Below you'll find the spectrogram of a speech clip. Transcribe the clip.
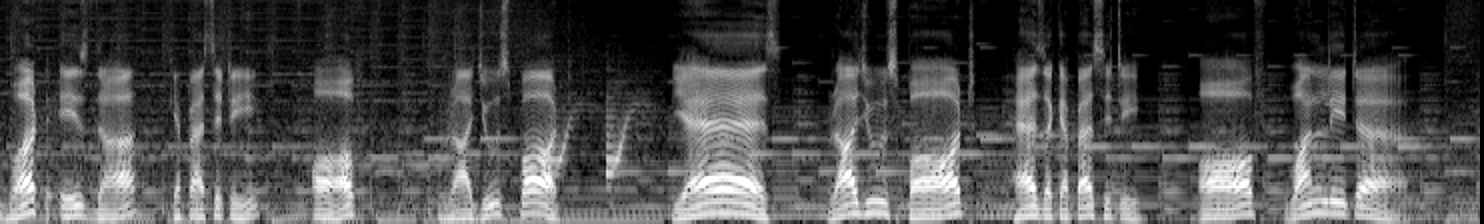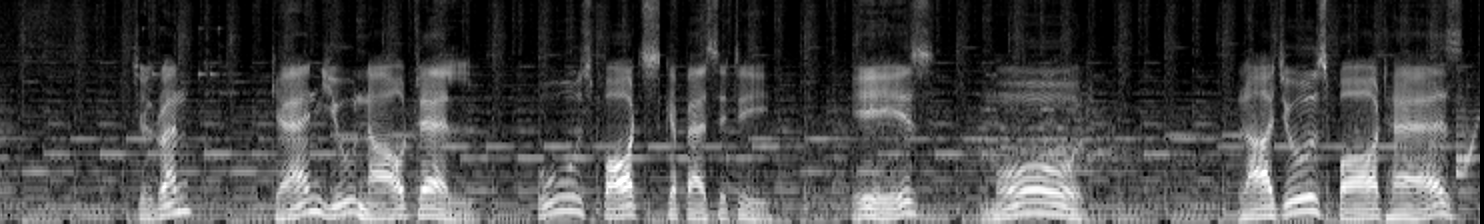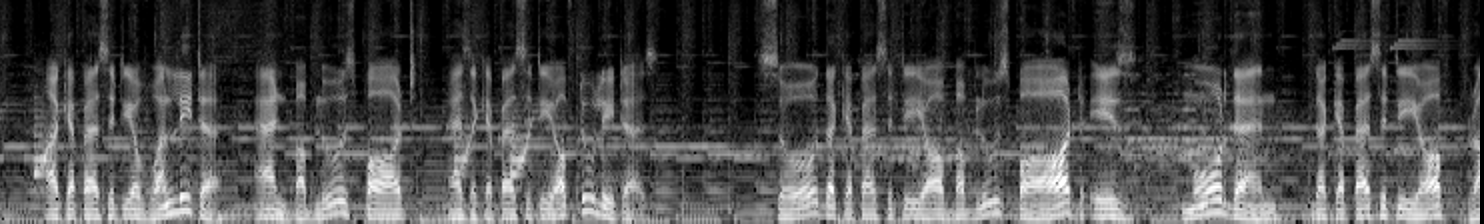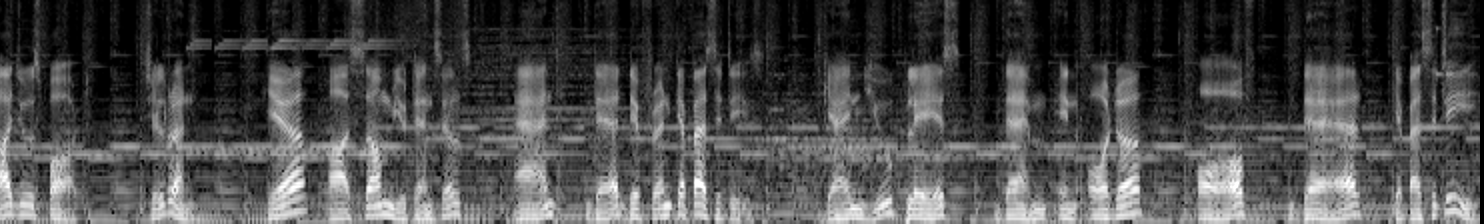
what is the capacity of Raju's pot? Yes, Raju's pot has a capacity of 1 liter. Children, can you now tell whose pot's capacity is more? Raju's pot has a capacity of 1 liter and Bablu's pot has a capacity of 2 liters. So the capacity of Bablu's pot is more than the capacity of Raju's pot. Children, here are some utensils and their different capacities. Can you place them in order of their capacity?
